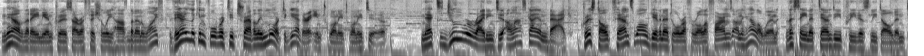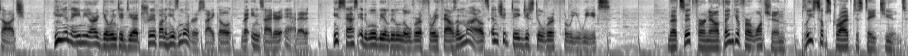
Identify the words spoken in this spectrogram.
Now that Amy and Chris are officially husband and wife, they're looking forward to traveling more together in 2022. Next, June we're riding to Alaska and back, Chris told fans while giving a tour of Roloff Farms on Halloween, the same attendee previously told in touch. He and Amy are going to do a trip on his motorcycle, the insider added. He says it will be a little over 3000 miles and should take just over 3 weeks. That's it for now, thank you for watching, please subscribe to stay tuned.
